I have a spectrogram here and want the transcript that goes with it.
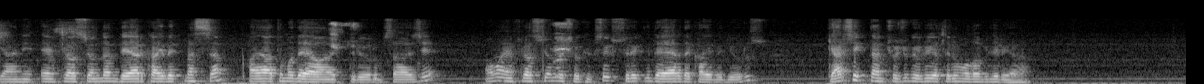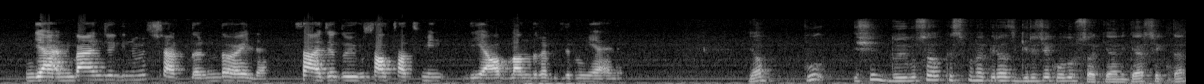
yani enflasyondan değer kaybetmezsem hayatımı devam ettiriyorum sadece. Ama enflasyon da çok yüksek. Sürekli değer de kaybediyoruz. Gerçekten çocuk ölü yatırım olabilir ya. Yani bence günümüz şartlarında öyle. Sadece duygusal tatmin diye adlandırabilirim yani. Ya bu işin duygusal kısmına biraz girecek olursak yani gerçekten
